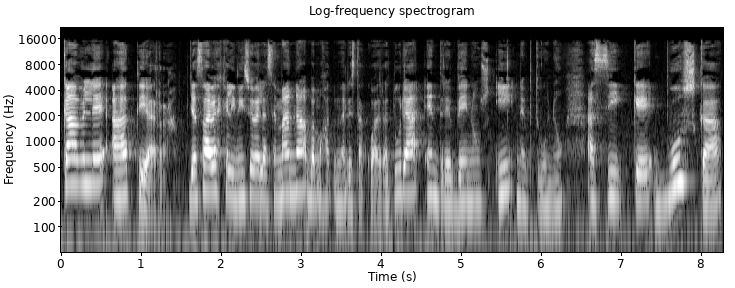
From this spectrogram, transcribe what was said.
Cable a tierra. Ya sabes que al inicio de la semana vamos a tener esta cuadratura entre Venus y Neptuno, así que busca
